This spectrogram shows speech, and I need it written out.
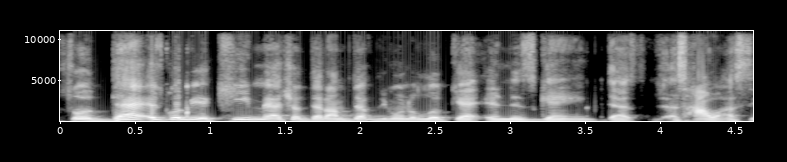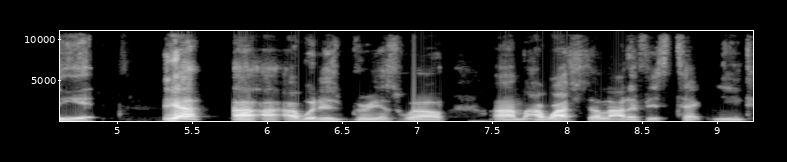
So that is going to be a key matchup that I'm definitely going to look at in this game. That's that's how I see it. Yeah, I, I would agree as well. Um, I watched a lot of his technique.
